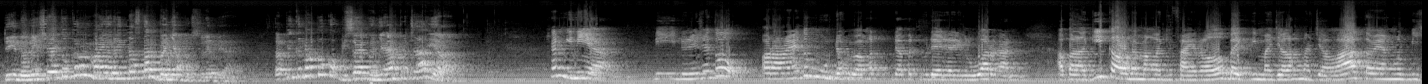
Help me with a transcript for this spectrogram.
di Indonesia itu kan mayoritas kan banyak muslim ya. Tapi kenapa kok bisa banyak yang percaya? Kan gini ya, di Indonesia tuh orang-orangnya tuh mudah banget dapat budaya dari luar kan. Apalagi kalau memang lagi viral, baik di majalah-majalah atau yang lebih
